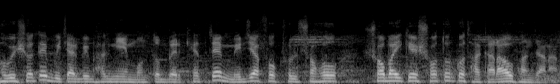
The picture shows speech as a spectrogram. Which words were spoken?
ভবিষ্যতে বিচার বিভাগ নিয়ে মন্তব্যের ক্ষেত্রে মির্জা ফখরুল সহ সবাইকে সতর্ক থাকার আহ্বান জানান।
